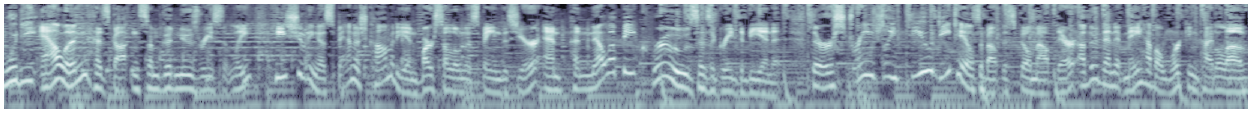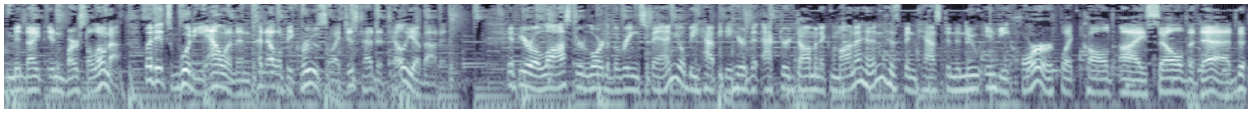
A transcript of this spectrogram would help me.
Woody Allen has gotten some good news recently. He's shooting a Spanish comedy in Barcelona, Spain this year, and Penelope Cruz has agreed to be in it. There are strangely few details about this film out there, other than it may have a working title of Midnight in Barcelona. But it's Woody Allen and Penelope Cruz, so I just had to tell you about it. If you're a Lost or Lord of the Rings fan, you'll be happy to hear that actor Dominic Monaghan has been cast in a new indie horror flick called I Sell the Dead.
